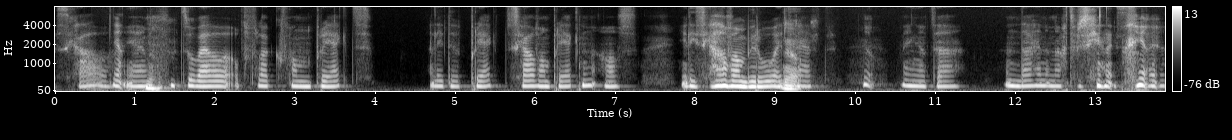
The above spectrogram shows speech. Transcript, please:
schaal. Ja. Ja. Zowel op vlak van project, allee, de project, schaal van projecten, als jullie schaal van bureau, uiteraard. Ja. Ik denk dat dat een dag en een nacht verschil is. Ja, ja.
